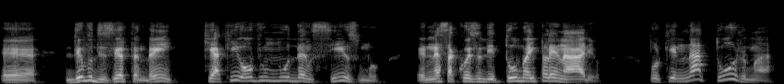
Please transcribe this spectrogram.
é, devo dizer também que aqui houve um mudancismo nessa coisa de turma e plenário, porque na turma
